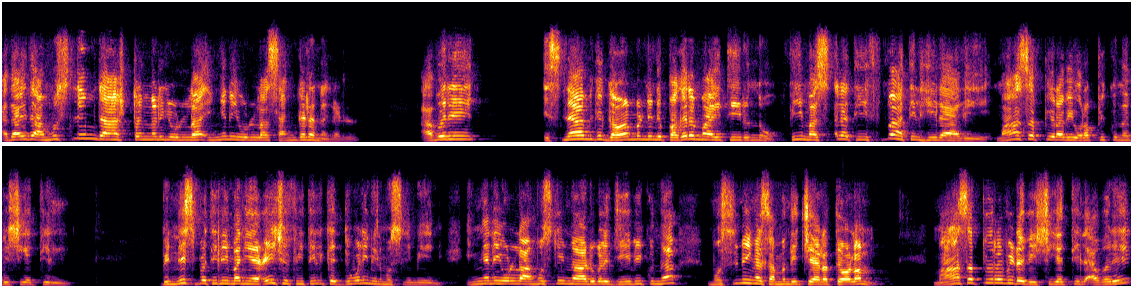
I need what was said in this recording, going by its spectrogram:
അതായത് അമുസ്ലിം രാഷ്ട്രങ്ങളിലുള്ള ഇങ്ങനെയുള്ള സംഘടനകൾ അവർ ഇസ്ലാമിക ഗവൺമെന്റിന് പകരമായി തീരുന്നു. ഫി മസ്അലത്തി ഇഫ്ബാത്തിൽ ഹിലാലി മാസപ്പിറവി ഉറപ്പിക്കുന്ന വിഷയത്തിൽ. മുസ്ലിമീൻ. ഇങ്ങനെയുള്ള മുസ്ലിം നാടുകളിൽ ജീവിക്കുന്ന മുസ്ലിങ്ങളെ സംബന്ധിച്ചിടത്തോളം മാസപ്പിറവിയുടെ വിഷയത്തിൽ അവർ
